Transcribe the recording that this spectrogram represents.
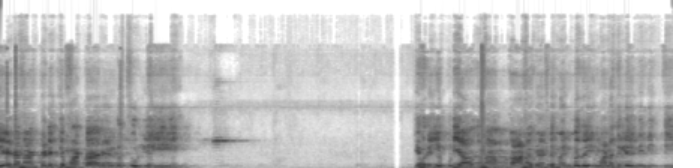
தேடனா கிடைக்க மாட்டார் என்று சொல்லி இவரை எப்படியாவது நாம் காண வேண்டும் என்பதை மனதிலே நிறுத்தி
